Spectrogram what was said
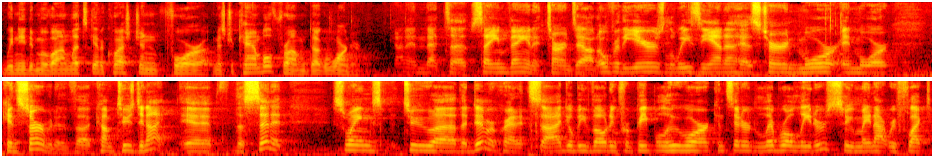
We need to move on. Let's get a question for Mr. Campbell from Doug Warner. Kind of in that uh, same vein, it turns out. Over the years, Louisiana has turned more and more conservative. Uh, come Tuesday night, if the Senate swings to uh, the Democratic side, you'll be voting for people who are considered liberal leaders who may not reflect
